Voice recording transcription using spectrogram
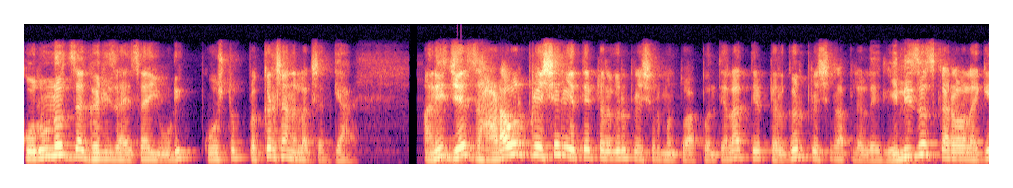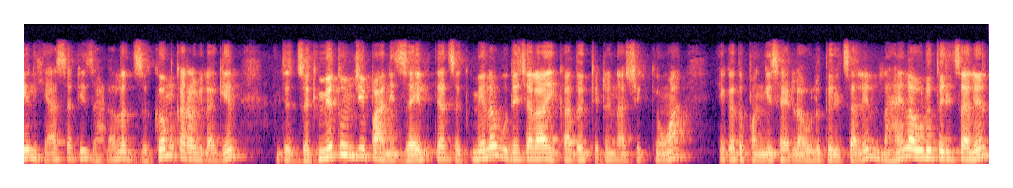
करूनच जा घरी जायचं आहे एवढी गोष्ट प्रकर्षानं लक्षात घ्या. आणि जे झाडावर प्रेशर येते टर्गर प्रेशर म्हणतो आपण त्याला ते टर्गर प्रेशर आपल्याला रिलीजच करावं लागेल ह्यासाठी झाडाला जखम करावी लागेल. त्या जखमेतून जे पाणी जाईल त्या जखमेला उद्याच्याला एखादं कीटकनाशक किंवा एखादं फंगीसाईड लावलं तरी चालेल नाही लावलं तरी चालेल.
